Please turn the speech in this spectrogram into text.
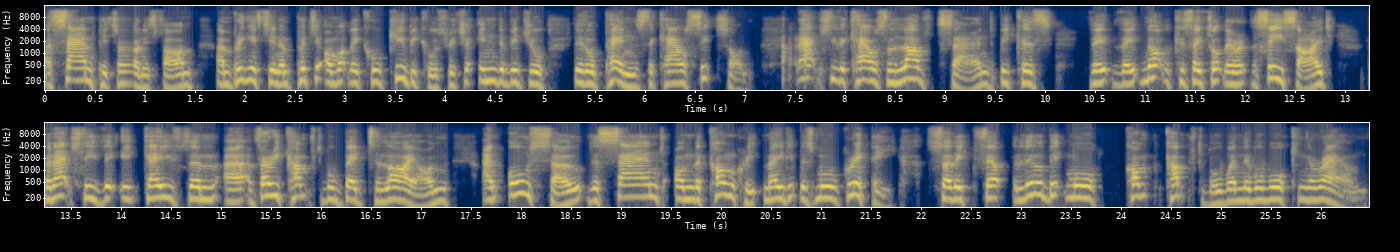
a sand pit on his farm and bring it in and put it on what they call cubicles, which are individual little pens the cow sits on. And actually, the cows loved sand because they, they not because they thought they were at the seaside, but actually the, it gave them a very comfortable bed to lie on and also the sand on the concrete made it was more grippy so they felt a little bit more com- comfortable when they were walking around.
